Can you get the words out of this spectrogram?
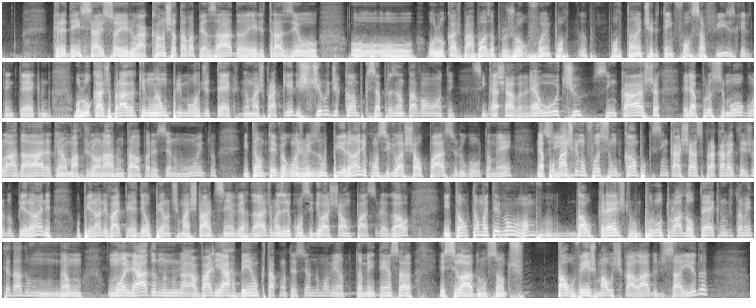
credenciar isso a ele. A cancha estava pesada, ele trazer o, o, o, o Lucas Barbosa para o jogo foi importante importante, ele tem força física, ele tem técnica. O Lucas Braga, que não é um primor de técnica, mas para aquele estilo de campo que se apresentava ontem. Se encaixava, é, né? É útil, se encaixa. Ele aproximou o Goulart da área, que é o Marcos Leonardo não estava aparecendo muito. Então teve algumas vezes. O Pirani conseguiu achar o passe do gol também. Né? Por mais que não fosse um campo que se encaixasse para a característica do Pirani, o Pirani vai perder o pênalti mais tarde, sem a verdade, mas ele conseguiu achar um passe legal. Então também teve um. Vamos dar o crédito, por outro lado, ao técnico também também ter dado um, né, um, um olhado, no, avaliar bem o que está acontecendo no momento. Também tem essa, esse lado. Um Santos talvez mal escalado de saída,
